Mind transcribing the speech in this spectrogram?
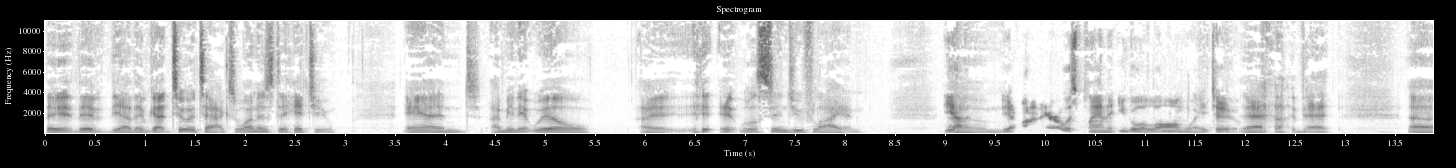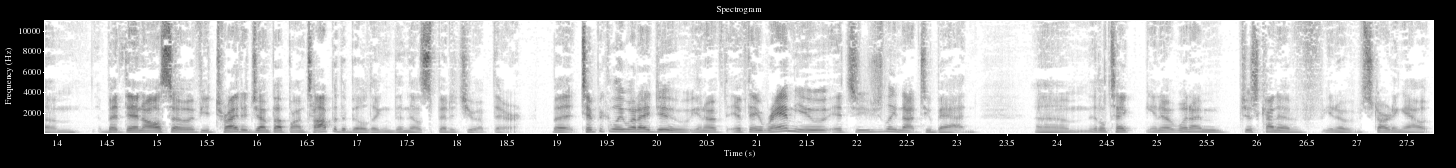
they they yeah, they've got two attacks. One is to hit you, and I mean it will, I it, it will send you flying. Yeah, Um, yeah. On an airless planet, you go a long way too. Yeah, I bet. Um, but then also, if you try to jump up on top of the building, then they'll spit at you up there. But typically, what I do, you know, if if they ram you, it's usually not too bad. Um, it'll take, you know, when I'm just kind of, you know, starting out,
